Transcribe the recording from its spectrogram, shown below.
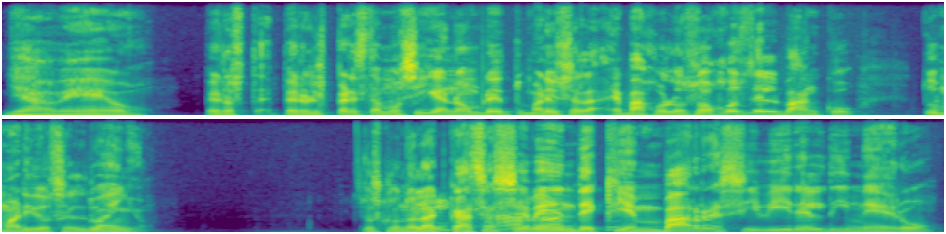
Ya veo, pero, pero el préstamo sigue a nombre de tu marido, o sea, bajo los ojos del banco, tu marido es el dueño. Entonces, cuando Sí, la casa se vende, sí. quien va a recibir el dinero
